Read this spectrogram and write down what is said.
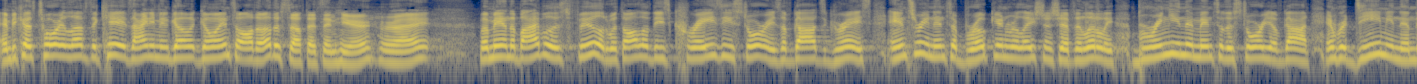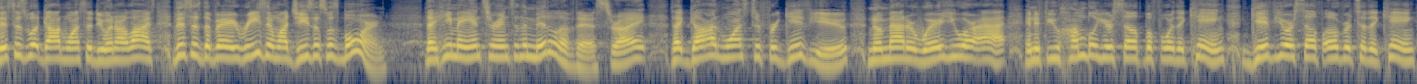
And because Tori loves the kids, I ain't even go, go into all the other stuff that's in here, right? But man, the Bible is filled with all of these crazy stories of God's grace entering into broken relationships and literally bringing them into the story of God and redeeming them. This is what God wants to do in our lives. This is the very reason why Jesus was born that he may enter into the middle of this, right? That God wants to forgive you no matter where you are at. And if you humble yourself before the king, give yourself over to the king,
